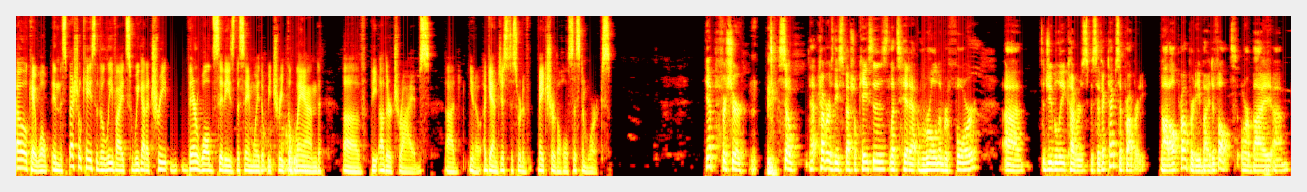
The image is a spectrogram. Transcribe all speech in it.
oh, okay, well, in the special case of the Levites, we got to treat their walled cities the same way that we treat the land of the other tribes. Uh, you know, again, just to sort of make sure the whole system works. Yep, for sure. so that covers these special cases. Let's hit at rule number four. Uh, the Jubilee covers specific types of property, not all property by default or by, um,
